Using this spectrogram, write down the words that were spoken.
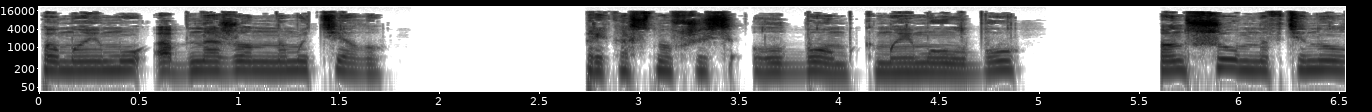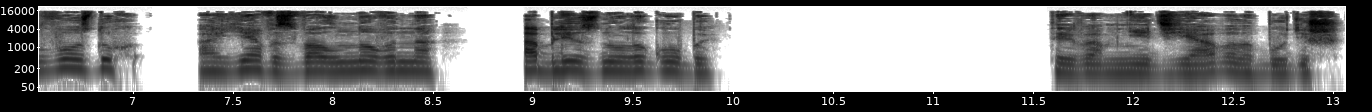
по моему обнаженному телу. Прикоснувшись лбом к моему лбу, он шумно втянул воздух, а я взволнованно облизнула губы. «Ты во мне дьявола будешь»,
